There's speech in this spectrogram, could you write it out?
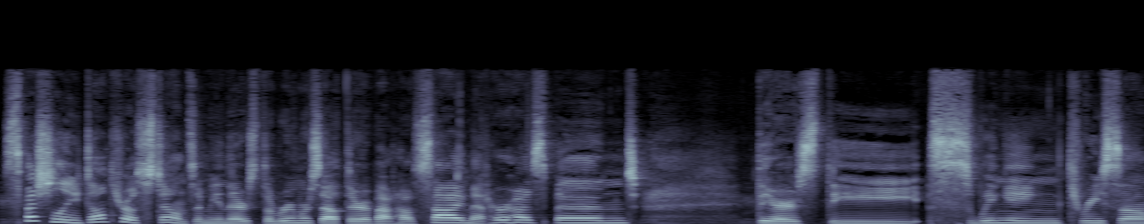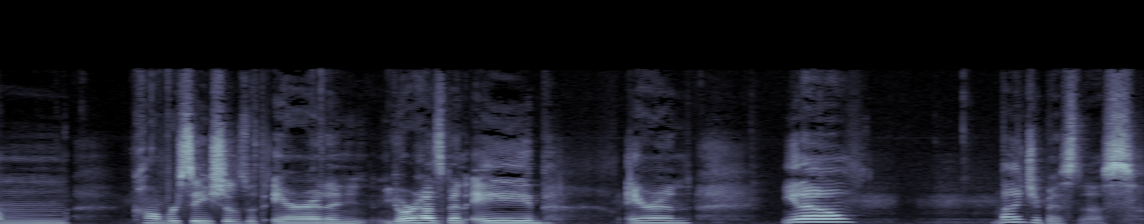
Especially, don't throw stones. I mean, there's the rumors out there about how Sai met her husband there's the swinging threesome conversations with Erin and your husband, Abe. Erin, you know, mind your business.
